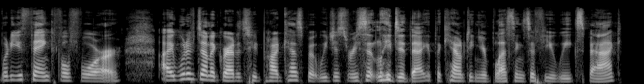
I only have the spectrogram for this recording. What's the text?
What are you thankful for? I would have done a gratitude podcast, but we just recently did that, the Counting Your Blessings, a few weeks back.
